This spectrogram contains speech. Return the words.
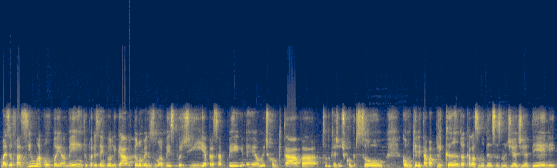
Mas eu fazia um acompanhamento, por exemplo, eu ligava pelo menos uma vez por dia para saber realmente como que estava tudo que a gente conversou, como que ele estava aplicando aquelas mudanças no dia a dia dele.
